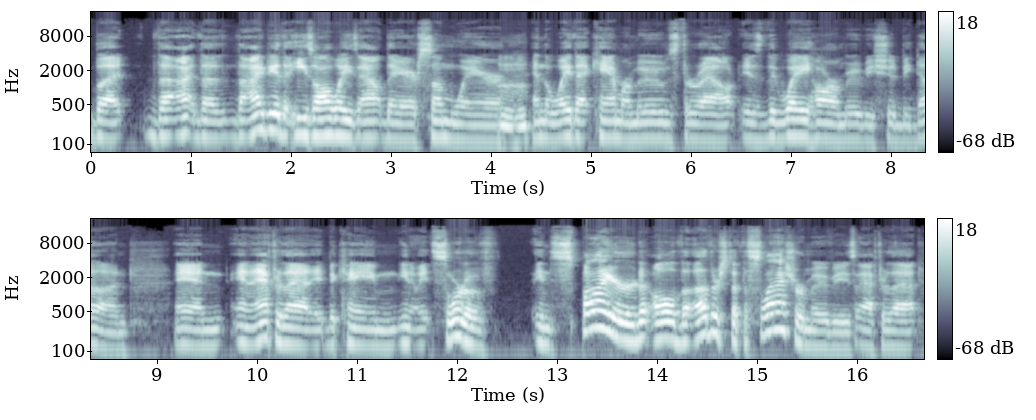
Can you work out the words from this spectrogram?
but the i- the the idea that he's always out there somewhere and the way that camera moves throughout is the way horror movies should be done and and after that it became you know it sort of inspired all the other stuff the slasher movies after that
